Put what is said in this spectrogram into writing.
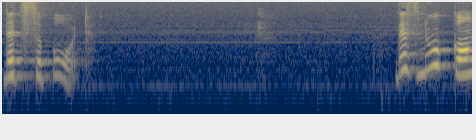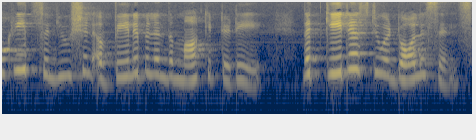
That support. There's no concrete solution available in the market today that caters to adolescents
